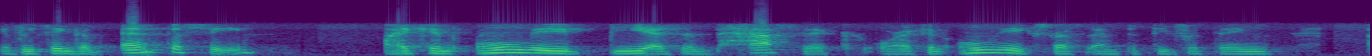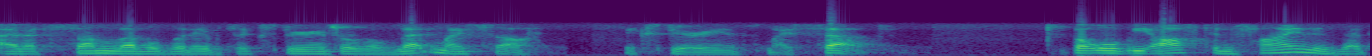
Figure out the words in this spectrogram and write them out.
if we think of empathy, I can only be as empathic or I can only express empathy for things I've at some level been able to experience or will let myself experience myself. But what we often find is that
